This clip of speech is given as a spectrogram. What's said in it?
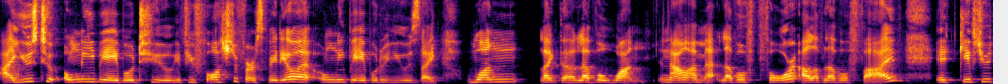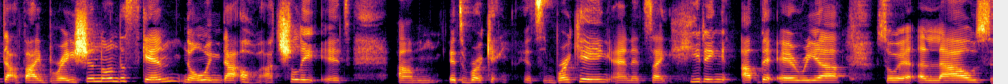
I used to only be able to, if you watched the first video, I only be able to use like one, like the level one. And now I'm at level four out of level five. It gives you that vibration on the skin, knowing that, oh, actually it's um, it's working. It's working and it's like heating up the area. So it allows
